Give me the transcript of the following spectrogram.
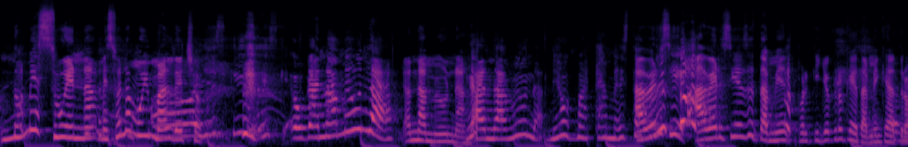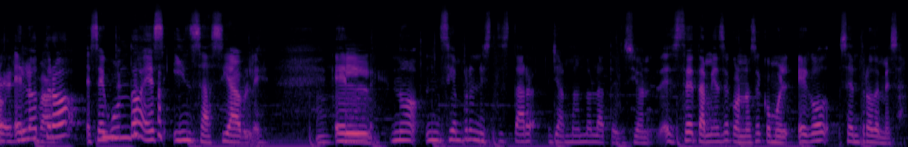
no me suena, me suena muy mal, de hecho. Es que, es que, o ganame una. Gáname una. Gáname una. Digo, mátame esta. A ver si, a ver si ese también, porque yo creo que también queda otro. El otro, segundo, es insaciable. El no siempre necesita estar llamando la atención. Este también se conoce como el ego centro de mesa.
